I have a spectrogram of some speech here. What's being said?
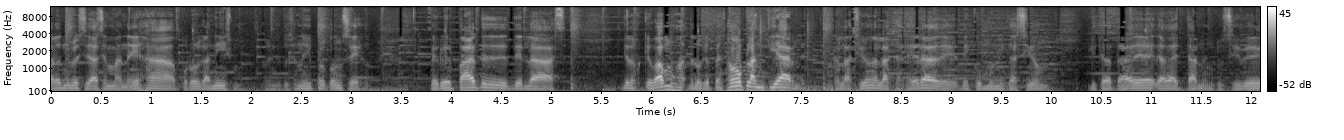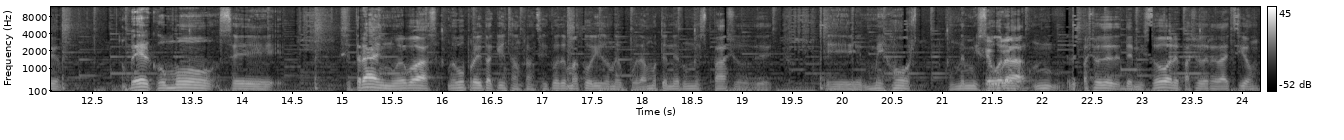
la universidad se maneja por organismos, por instituciones y por consejos, pero es parte de, las de los que vamos de lo que pensamos plantearle en relación a la carrera de, comunicación y tratar de, adaptarnos, inclusive ver cómo se, se traen nuevas, nuevos proyectos aquí en San Francisco de Macorís donde podamos tener un espacio de, eh, mejor una emisora, un espacio de, emisora, espacio de redacción,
